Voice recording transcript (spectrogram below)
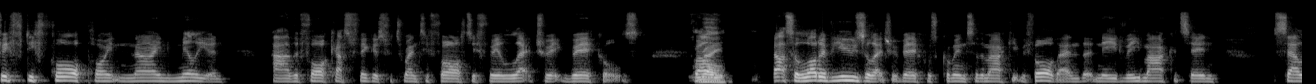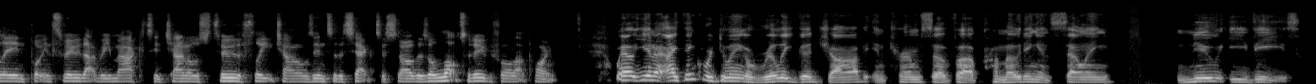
54.9 million are the forecast figures for 2040 for electric vehicles. Well, right that's a lot of used electric vehicles come into the market before then that need remarketing, selling, putting through that remarketing channels, through the fleet channels into the sector. So there's a lot to do before that point. Well, you know, I think we're doing a really good job in terms of uh, promoting and selling new EVs.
